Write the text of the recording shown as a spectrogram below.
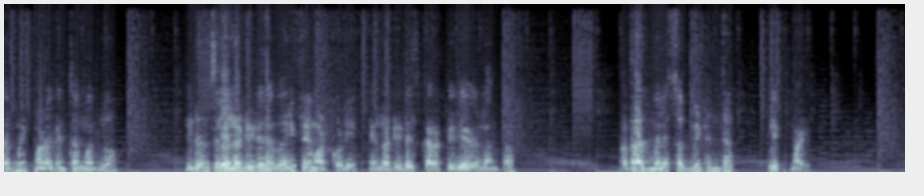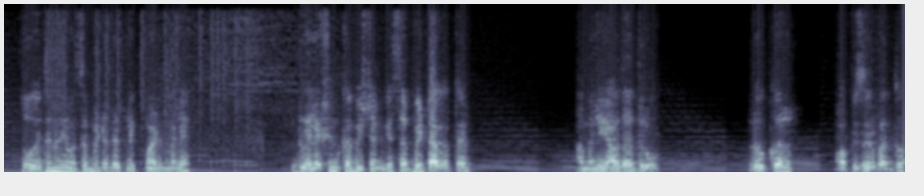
ಸಬ್ಮಿಟ್ ಮಾಡೋಕ್ಕಿಂತ ಮೊದಲು ಇನ್ನೊಂದ್ಸಲ ಎಲ್ಲ ಡೀಟೇಲ್ಸ್ ವೆರಿಫೈ ಮಾಡ್ಕೊಳ್ಳಿ. ಎಲ್ಲ ಡೀಟೇಲ್ಸ್ ಕರೆಕ್ಟ್ ಇದೆಯೋ ಇಲ್ಲ ಅಂತ. ಅದಾದ್ಮೇಲೆ ಸಬ್ಮಿಟ್ ಅಂತ ಕ್ಲಿಕ್ ಮಾಡಿ. ಸೊ ಇದನ್ನು ನೀವು ಸಬ್ಮಿಟ್ ಅಂತ ಕ್ಲಿಕ್ ಮಾಡಿದ್ಮೇಲೆ ಇದು ಎಲೆಕ್ಷನ್ ಕಮಿಷನ್ಗೆ ಸಬ್ಮಿಟ್ ಆಗುತ್ತೆ. ಆಮೇಲೆ ಯಾವುದಾದ್ರೂ ಲೋಕಲ್ ಆಫೀಸರ್ ಬಂದು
